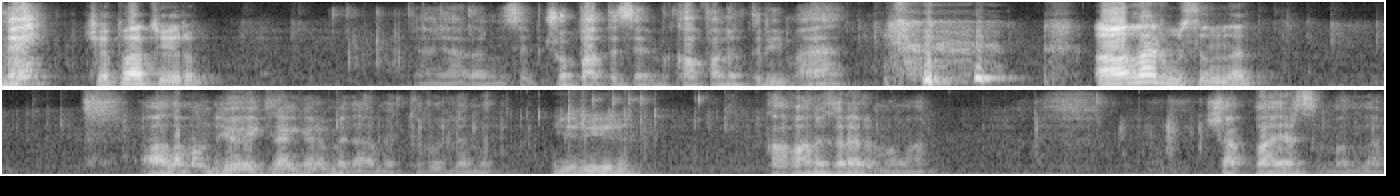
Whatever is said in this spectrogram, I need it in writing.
Ne? Çöpe atıyorum. Ya yaran seni. Çöp at da senin bir kafanı kırayım ha. Ağlar mısın lan? Ağlamam da yok ekran görünmedi Ahmet trolleme. Yürü yürü. Kafanı kırarım ama. Şapla yersin valla.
